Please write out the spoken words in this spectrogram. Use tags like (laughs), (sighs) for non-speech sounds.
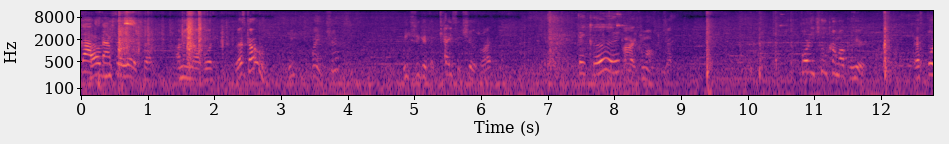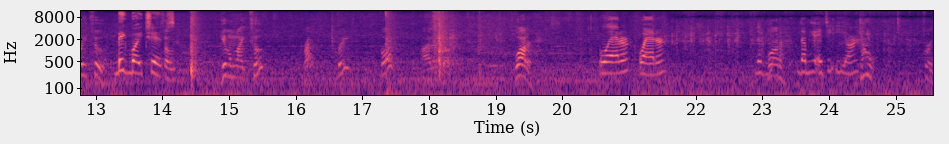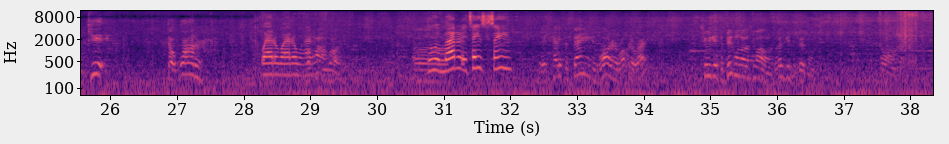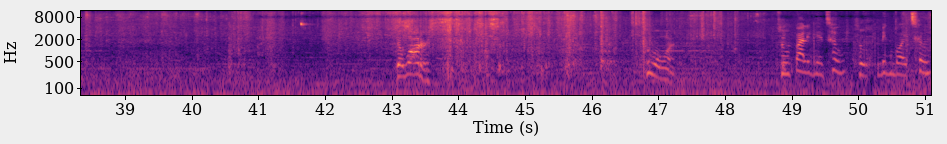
However you say that, gobstoppers. I mean, y'all boy. Let's go. We, wait, chips? We should get the case of chips, right? They good. All right, come on. 42 come up in here. That's 42. Big boy chips. So give them like two, right? Three, four. All right, let's go. Water, water. Water. W water. W A T E R. Don't forget the water. Water. Water. What Water. kind of water? Uh, Do it matter? It tastes the same. It tastes the same as water, water, right? Should we get the big one or the small one? Let's get the big one. Hold on. The water. Two or one? Two, Probably get two. two. Big boy two.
